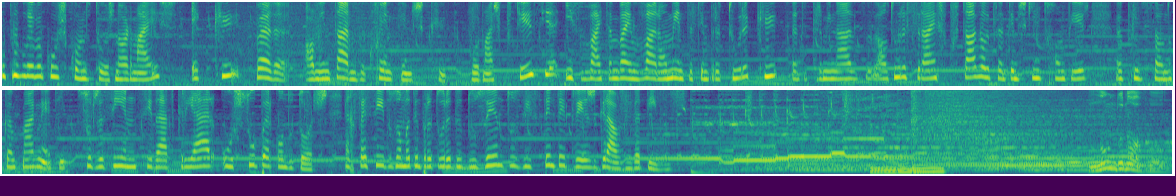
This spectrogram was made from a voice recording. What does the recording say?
O problema com os condutores normais é que para aumentarmos a corrente temos que pôr mais potência, isso vai também levar a aumento da temperatura que a determinada altura será insuportável e portanto temos que interromper a produção do campo magnético. Surge assim a necessidade de criar os supercondutores, arrefecidos a uma temperatura de 273 graus negativos. Mundo Novo,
